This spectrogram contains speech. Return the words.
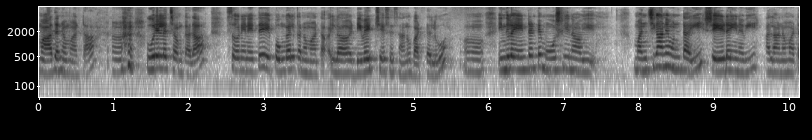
మాదనమాట. ఊరెళ్ళొచ్చాం కదా. సో నేనైతే పొంగల్కి అనమాట ఇలా డివైడ్ చేసేసాను బట్టలు. ఇందులో ఏంటంటే మోస్ట్లీ నావి మంచిగానే ఉంటాయి షేడ్ అయినవి. అలా అనమాట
